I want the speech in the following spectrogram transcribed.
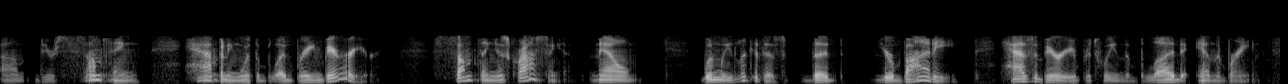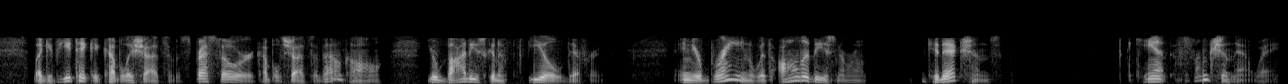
um, there's something happening with the blood-brain barrier. Something is crossing it. Now, when we look at this, the, your body has a barrier between the blood and the brain. Like if you take a couple of shots of espresso or a couple of shots of alcohol, your body's going to feel different and your brain with all of these neural connections can't function that way.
